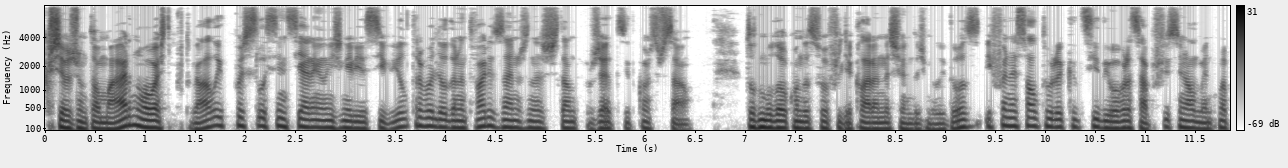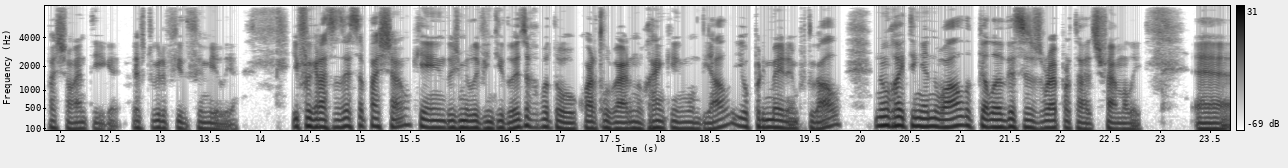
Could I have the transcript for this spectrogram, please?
Cresceu junto ao mar, no oeste de Portugal, e depois de se licenciar em Engenharia Civil, trabalhou durante vários anos na gestão de projetos e de construção. Tudo mudou quando a sua filha Clara nasceu em 2012 e foi nessa altura que decidiu abraçar profissionalmente uma paixão antiga, a fotografia de família. E foi graças a essa paixão que em 2022 arrebatou o quarto lugar no ranking mundial e o primeiro em Portugal, num rating anual pela This is Reportage Family. Uh,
